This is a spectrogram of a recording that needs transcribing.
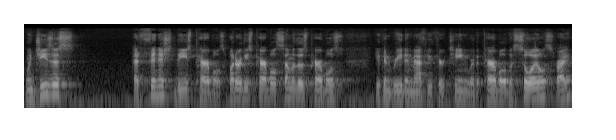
When Jesus had finished these parables, what are these parables? Some of those parables you can read in Matthew 13 were the parable of the soils, right?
